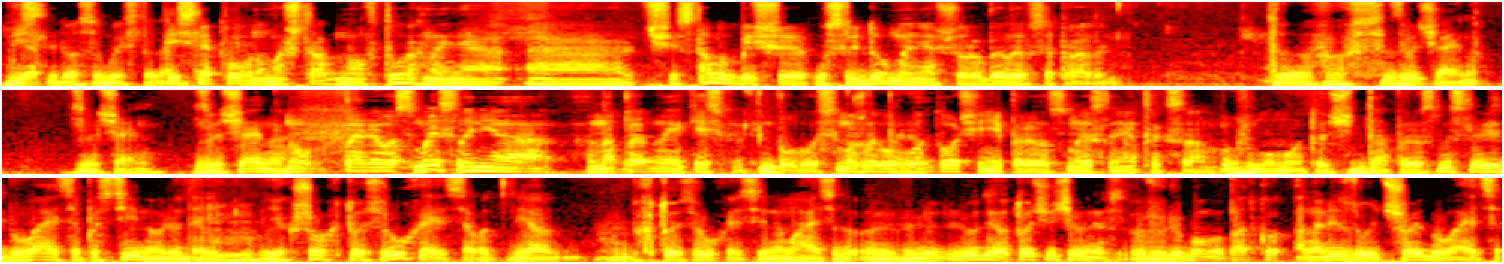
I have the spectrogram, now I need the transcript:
я піду особисто. Після повномасштабного вторгнення е, чи стало більше усвідомлення, що робили все правильно? То, звичайно. Звичайно. Звичайно. Ну, переосмислення, напевно, якесь відбулося. Можливо, в оточенні переосмислення так само. В моєму оточенні. Да, переосмислення відбувається постійно у людей. Якщо хтось рухається, от я хтось рухається і намагається лю- люди, оточуючи вони в будь-якому випадку аналізують, що відбувається,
